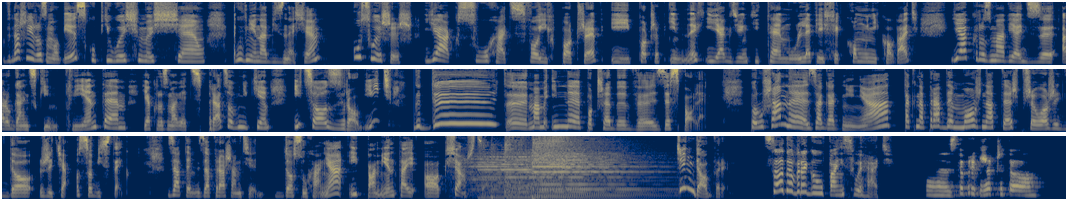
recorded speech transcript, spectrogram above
W naszej rozmowie skupiłyśmy się głównie na biznesie, usłyszysz, jak słuchać swoich potrzeb i potrzeb innych i jak dzięki temu lepiej się komunikować, jak rozmawiać z aroganckim klientem, jak rozmawiać z pracownikiem i co zrobić, gdy e, mamy inne potrzeby w zespole. Poruszane zagadnienia tak naprawdę można też przełożyć do życia osobistego. Zatem zapraszam Cię do słuchania i pamiętaj o książce. Dzień dobry. Co dobrego u Pani słychać? E, z dobrych rzeczy to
